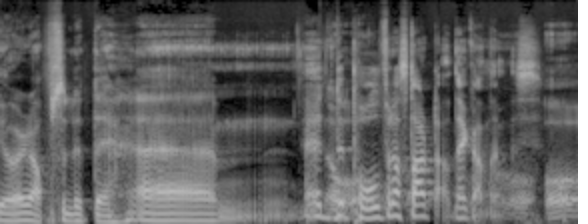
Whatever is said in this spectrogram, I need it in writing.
gjør absolutt det. Eh, Eh, De Paul fra start, da. Det kan nevnes. og,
